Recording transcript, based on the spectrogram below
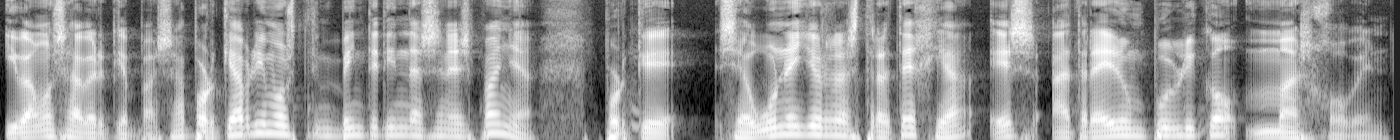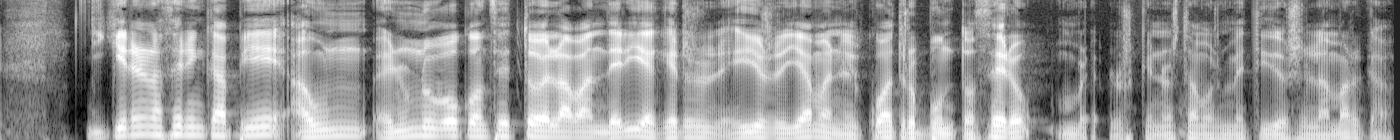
y vamos a ver qué pasa. ¿Por qué abrimos 20 tiendas en España? Porque según ellos la estrategia es atraer un público más joven. Y quieren hacer hincapié en un nuevo concepto de lavandería, que ellos le llaman el 4.0. Hombre, los que no estamos metidos en la marca,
